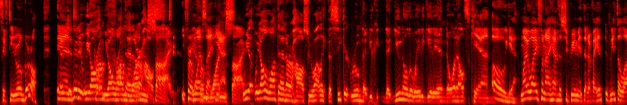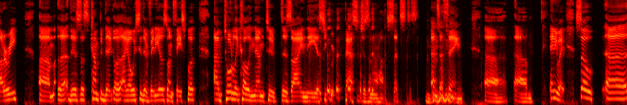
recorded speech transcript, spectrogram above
fifteen year old girl, and Admit it, we all from, we all want that in our house. side. from yeah, one from side, one yes, side. We, we all want that in our house. We want like the secret room that you can, that you know the way to get in, no one else can. Oh yeah, my wife and I have this agreement that if I hit, if we hit the lottery, um, uh, there's this company that uh, I always see their videos on Facebook. I'm totally calling them to design the uh, secret passages in our house. That's just, that's a thing. Uh, um, anyway, so uh,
